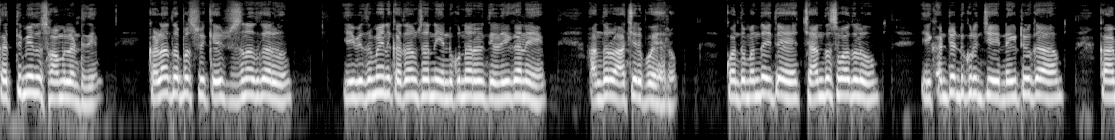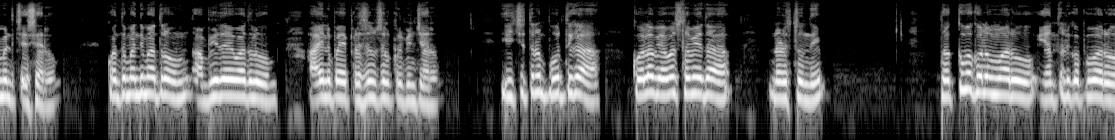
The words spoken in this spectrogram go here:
కత్తి మీద సాము లాంటిది కళా తపస్వి కె. విశ్వనాథ్ గారు ఈ విధమైన కథాంశాన్ని ఎన్నుకున్నారని తెలియగానే అందరూ ఆశ్చర్యపోయారు. కొంతమంది అయితే ఛాందస్వాదులు ఈ కంటెంట్ గురించి నెగిటివ్గా కామెంట్ చేశారు. కొంతమంది మాత్రం అభ్యుదయవాదులు ఆయనపై ప్రశంసలు కురిపించారు. ఈ చిత్రం పూర్తిగా కుల వ్యవస్థ మీద నడుస్తుంది. తక్కువ కులం వారు ఎంతటి గొప్పవారో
